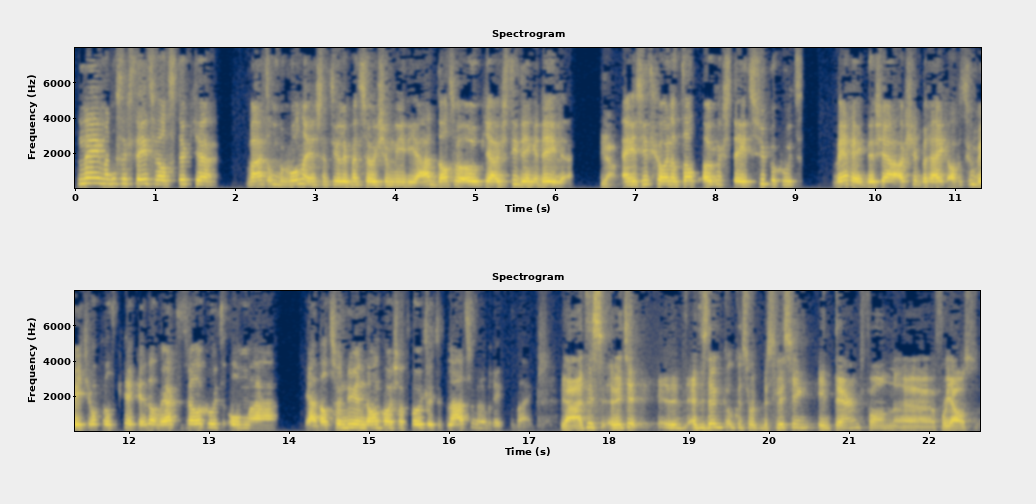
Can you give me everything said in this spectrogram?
nee, maar dat is nog steeds wel het stukje waar het om begonnen is, natuurlijk met social media. Dat we ook juist die dingen delen. Ja, En je ziet gewoon dat dat ook nog steeds supergoed werkt. Dus ja, als je bereik af en toe een beetje op wilt krikken, dan werkt het wel goed om, eh, ja, dat zo nu en dan gewoon zo'n foto te plaatsen met een bericht erbij. Ja, het is, weet je, het is denk ik ook een soort beslissing intern van, uh, voor jou als,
